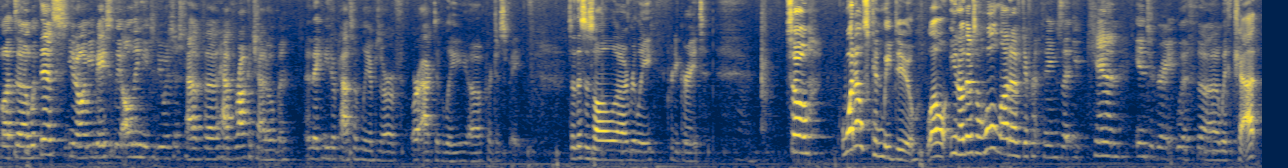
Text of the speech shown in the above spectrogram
but uh, with this, you know, I mean, basically all they need to do is just have uh, have Rocket Chat open, and they can either passively observe or actively uh, participate. So this is all uh, really pretty great. So what else can we do? Well, you know, there's a whole lot of different things that you can integrate with uh, with chat.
